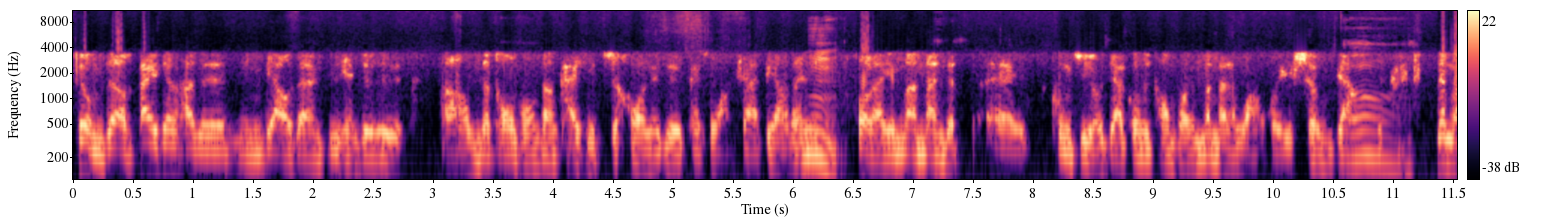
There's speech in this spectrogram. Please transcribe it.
所以我们知道拜登他的民调，在之前就是啊，我们的通货膨胀开始之后呢，就开始往下掉，但是后来又慢慢的呃控制油价，控制通膨，又慢慢的往回升这样子。嗯、那么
